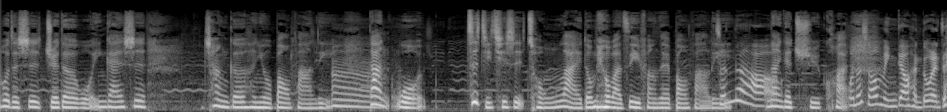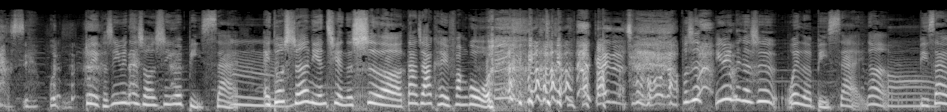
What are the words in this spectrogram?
或者是觉得我应该是唱歌很有爆发力。嗯，但我自己其实从来都没有把自己放在爆发力真的哦那个区块。我那时候民调很多人这样写，我对，可是因为那时候是因为比赛，哎，都十二年前的事了，大家可以放过我。开始求了，不是因为那个是为了比赛，那比赛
